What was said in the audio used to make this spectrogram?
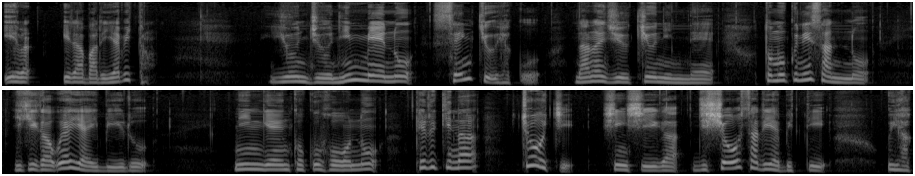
選ばれやびたん。40人名の1979人ね智国さんのきが親やいびる。人間国宝の照木な長地紳士が自称されやびてうやっ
